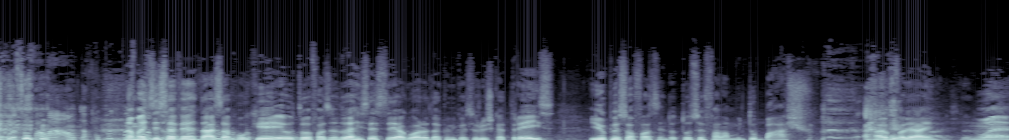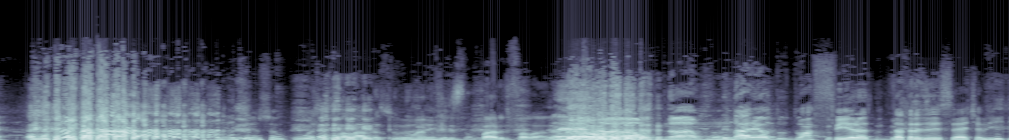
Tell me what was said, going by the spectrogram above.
É. começou a falar alto. A culpa é Não, mas isso é verdade, sabe por quê? Eu tô fazendo RCC agora da Clínica Cirúrgica 3 e o pessoal fala assim, doutor, você fala muito baixo. Aí eu falei, ai, não é? Enfia no seu cu essas palavras suas Não é porque eles não param de falar, né? É, não, não, é um mundaréu de uma feira da 307 ali.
